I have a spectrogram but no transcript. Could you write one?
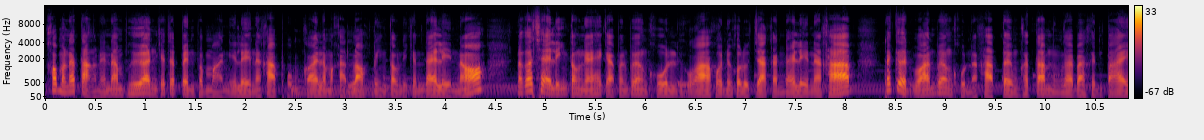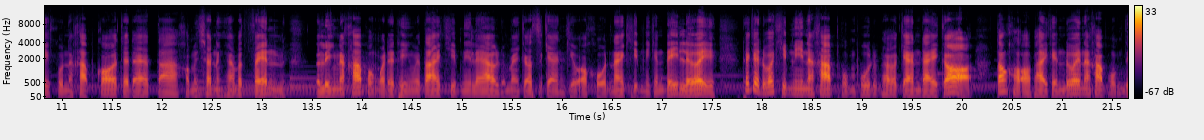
เข้ามาหน้าต่างแนะนำเพื่อนก็จะเป็นประมาณนี้เลยนะครับ ผมก็ให้เรามาคัดลอกลิงก์ตรงนี้กันได้เลยเนาะ แล้วก็แชร์ลิงก์ตรงนี้ให้กับเพื่อนๆของคุณ หรือว่าคนที่คุณรู้จักกันได้เลยนะครับ ถ้าเกิดว่าเพื่อนของคุณนะครับเติมขั้นต่ำหนึ่งร้อยบาทขึ้นไปคุณนะครับก็จะได้ตาคอมมิชชั่นหนึ่งห้าเปอร์เซ็นต์ลิงก์นะครับผมก็ได้ทิ้งไว้ใต้คลิปนี้แล้ว หรือไม่ก็สแกน QR code หน้าคลิปนี้กันได้เลย ถ้าเกิดว่าคลิปนี้นะครับผมพูดผิดพลาดประการใดก็ต้องขออภัยกันด้วยนะครับผมใน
